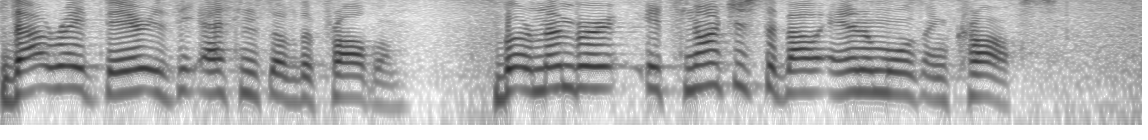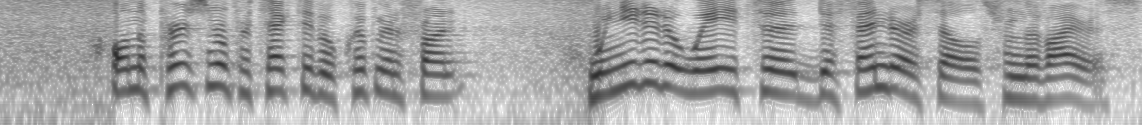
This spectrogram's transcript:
That right there is the essence of the problem. But remember, it's not just about animals and crops. On the personal protective equipment front, we needed a way to defend ourselves from the virus.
